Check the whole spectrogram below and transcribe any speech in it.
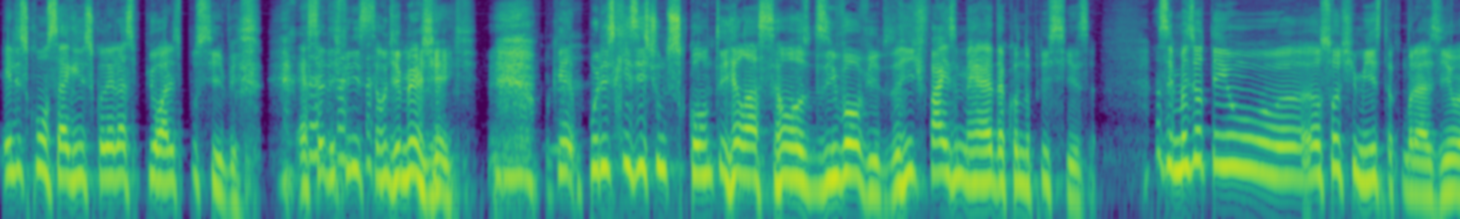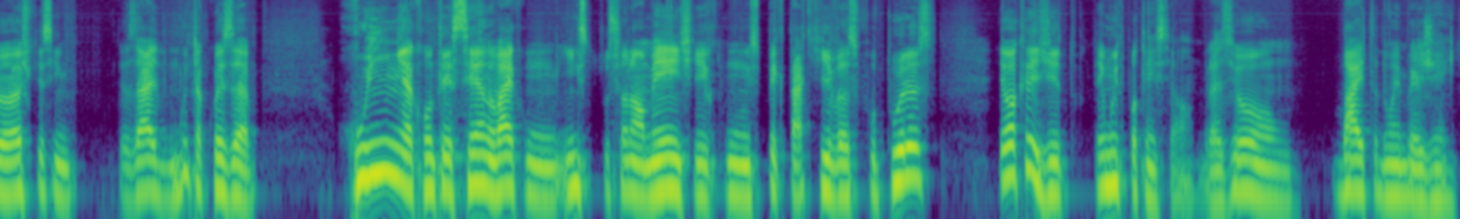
eles conseguem escolher as piores possíveis. Essa é a definição de emergente. Porque, por isso que existe um desconto em relação aos desenvolvidos. A gente faz merda quando precisa. Assim, mas eu tenho. Eu sou otimista com o Brasil. Eu acho que, assim, apesar de muita coisa ruim acontecendo, vai, com, institucionalmente, com expectativas futuras, eu acredito. Tem muito potencial. O Brasil é um baita de um emergente.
